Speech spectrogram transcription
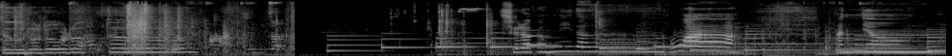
뚜루루루뚜. 들어갑니다. 우와. 안녕.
